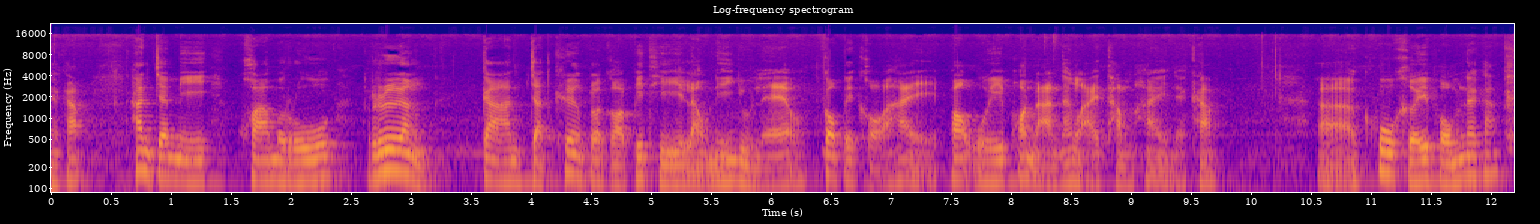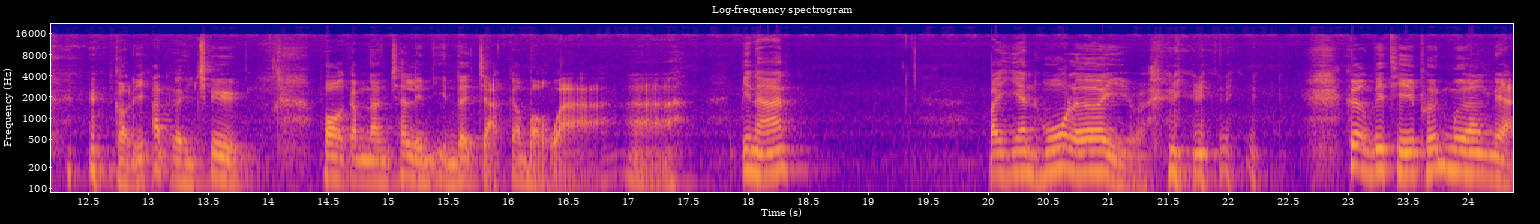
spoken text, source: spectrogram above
นะครับ ท่านจะมีความรู้เรื่องการจัดเครื่องประกอบพิธีเหล่านี้อยู่แล้ว ก็ไปขอให้พ่ออุ้ยพ่อนานทั้งหลายทำให้นะครับคู่เขยผมนะครับขออนุญาตเอ่ยชื่อ พ่อกำนันชลินอินทจักรก็บอกว่าพี่นานไปเฮียนฮูเลย เครื่องพิธีพื้นเมืองเนี่ย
